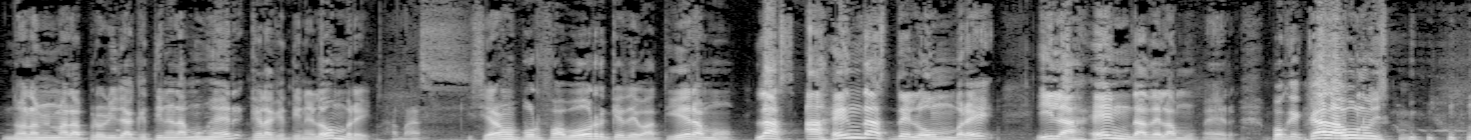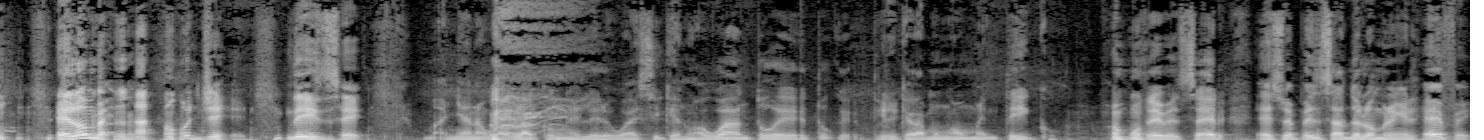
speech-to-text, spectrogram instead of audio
No es la misma la prioridad que tiene la mujer que la que tiene el hombre. Jamás. Quisiéramos, por favor, que debatiéramos las agendas del hombre y la agenda de la mujer. Porque cada uno dice, el hombre en la noche dice, mañana voy a hablar con él y le voy a decir que no aguanto esto, que tiene que darme un aumentico. Como debe ser. Eso es pensando el hombre en el jefe.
